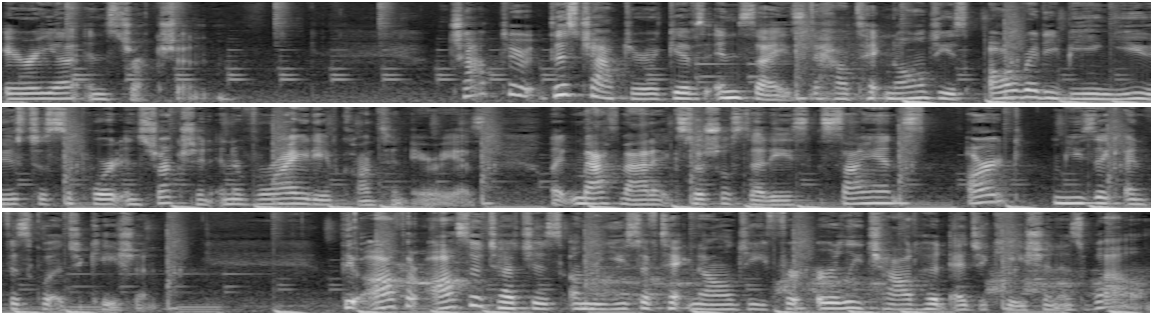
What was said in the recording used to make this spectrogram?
Area Instruction. Chapter this chapter gives insights to how technology is already being used to support instruction in a variety of content areas like mathematics, social studies, science, art, music, and physical education. The author also touches on the use of technology for early childhood education as well.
